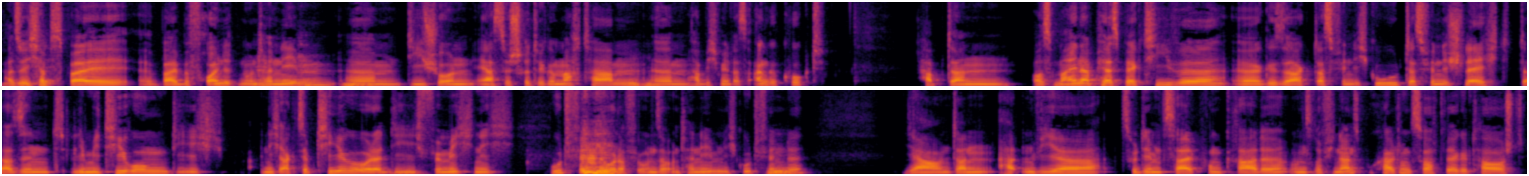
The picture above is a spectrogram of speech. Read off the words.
also ich habe es bei, äh, bei befreundeten Unternehmen, mhm. ähm, die schon erste Schritte gemacht haben, mhm. ähm, habe ich mir das angeguckt, habe dann aus meiner Perspektive äh, gesagt, das finde ich gut, das finde ich schlecht, da sind Limitierungen, die ich nicht akzeptiere oder die ich für mich nicht gut finde oder für unser Unternehmen nicht gut finde. Mhm. Ja, und dann hatten wir zu dem Zeitpunkt gerade unsere Finanzbuchhaltungssoftware getauscht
